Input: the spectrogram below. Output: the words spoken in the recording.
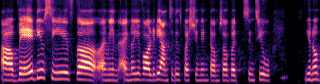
Uh, where do you see is the, I mean, I know you've already answered this question in terms of, but since you, you know,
